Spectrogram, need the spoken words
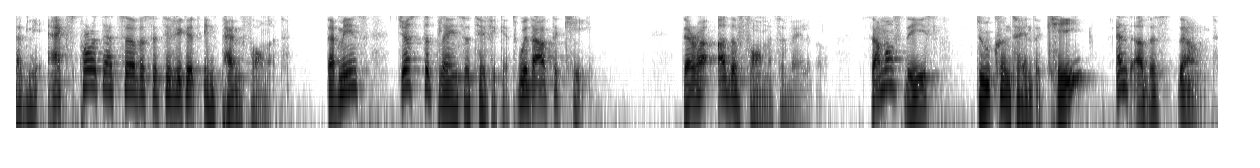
Let me export that server certificate in PEM format. That means just the plain certificate without the key. There are other formats available. Some of these do contain the key and others don't.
